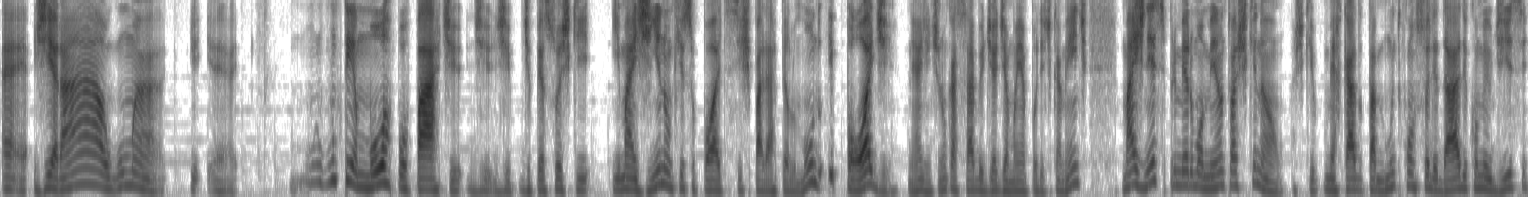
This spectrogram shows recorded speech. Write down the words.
é, gerar alguma é, um temor por parte de, de, de, pessoas que imaginam que isso pode se espalhar pelo mundo, e pode, né? a gente nunca sabe o dia de amanhã politicamente, mas nesse primeiro momento acho que não. Acho que o mercado está muito consolidado e, como eu disse,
